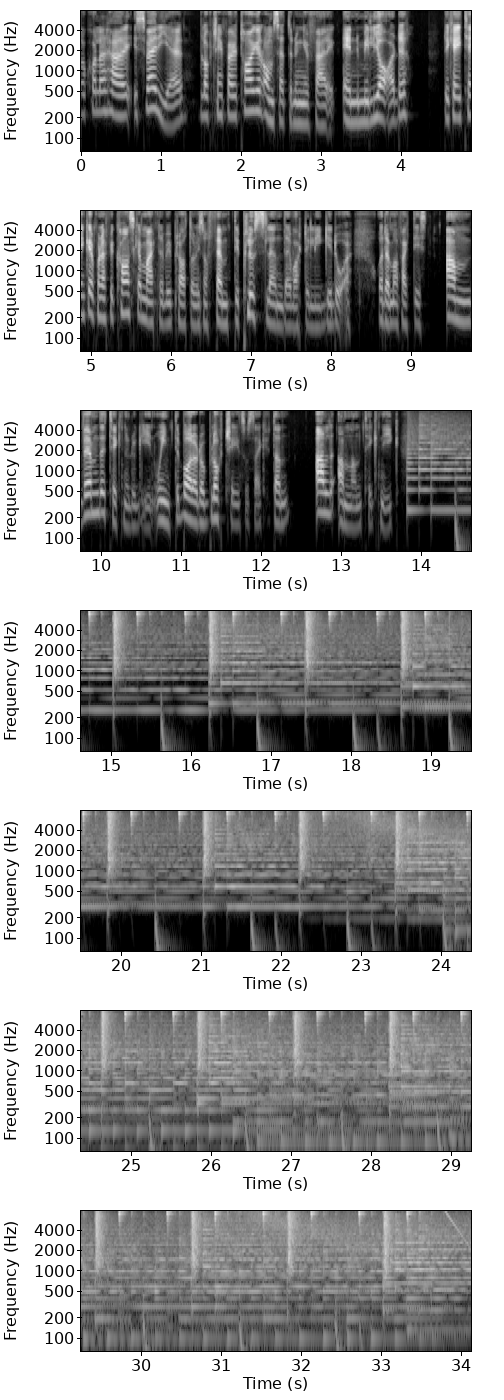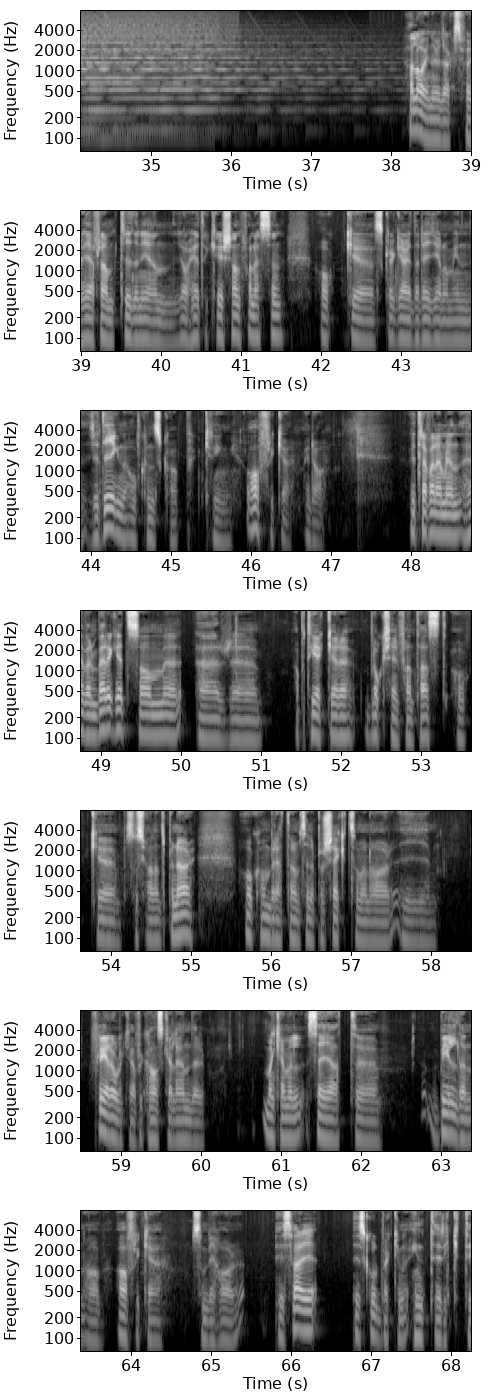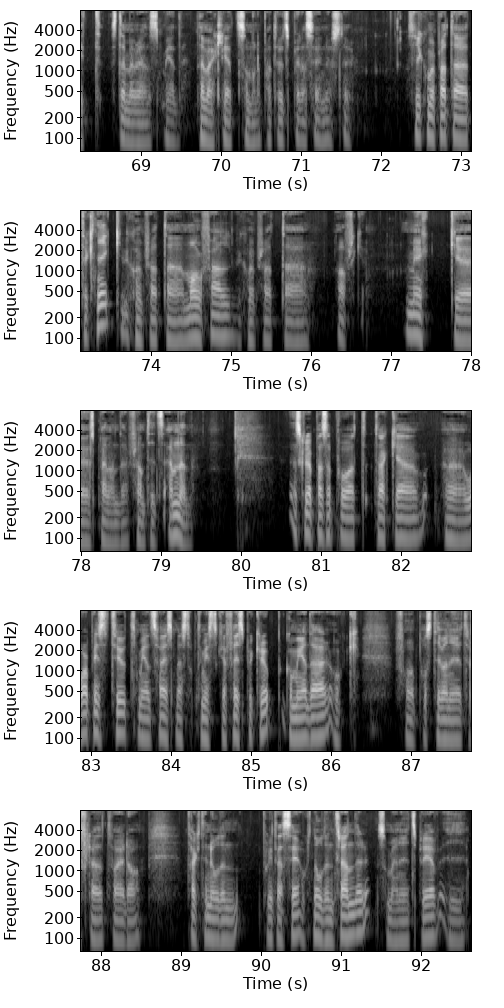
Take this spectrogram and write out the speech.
Om du kollar här i Sverige, blockchainföretagen omsätter ungefär en miljard. Du kan ju tänka dig på den afrikanska marknaden, vi pratar om liksom 50 plus länder vart det ligger då. Och där man faktiskt använder teknologin och inte bara då blockchain som sagt, utan all annan teknik. Halloj, nu är det dags för Heja Framtiden igen. Jag heter Christian von Essen och eh, ska guida dig genom min gedigna okunskap kring Afrika idag. Vi träffar nämligen Heaven Berget som eh, är eh, apotekare, blockchain-fantast och social entreprenör. Och hon berättar om sina projekt som hon har i flera olika afrikanska länder. Man kan väl säga att bilden av Afrika som vi har i Sverige i skolböckerna inte riktigt stämmer överens med den verklighet som håller på att utspela sig just nu. Så vi kommer att prata teknik, vi kommer att prata mångfald, vi kommer att prata Afrika. Mycket spännande framtidsämnen. Jag skulle passa på att tacka uh, Warp Institute med Sveriges mest optimistiska Facebookgrupp. Gå med där och få positiva nyheter i flödet varje dag. Tack till Noden.se och Nodentrender som är nyhetsbrev i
